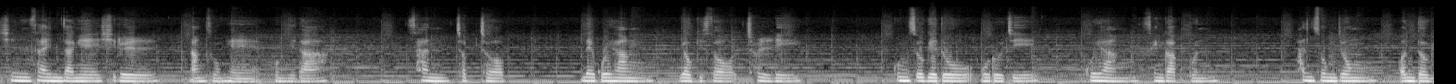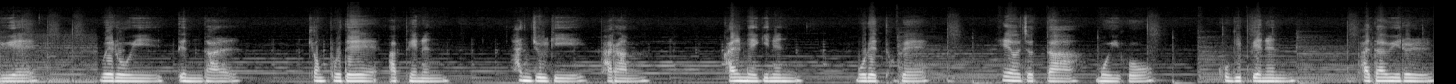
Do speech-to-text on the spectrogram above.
신사임당의 시를 낭송해 봅니다. 산 첩첩 내 고향 여기서 천리 꿈속에도 오로지 고향 생각뿐 한송종 언덕 위에 외로이 뜬 달 경포대 앞에는 한 줄기 바람 갈매기는 모래톱에 헤어졌다 모이고 고깃배는 바다 위를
